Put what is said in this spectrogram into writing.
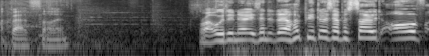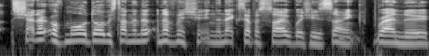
a bad sign. Right, we're doing now is end it there. I hope you enjoyed this episode of Shadow of Mordor. We're starting another mission in the next episode, which is something brand new.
